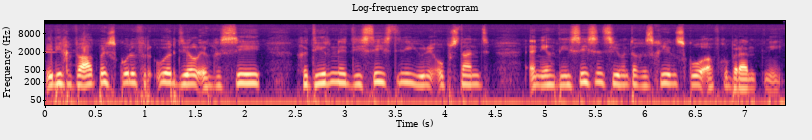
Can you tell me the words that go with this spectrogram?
het die geweld by skole veroordeel en gesê gedurende die 16 juni opstand in 1976 is geen school afgebrand nie.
